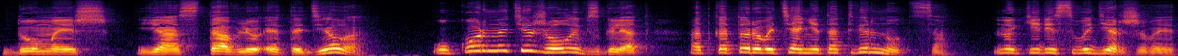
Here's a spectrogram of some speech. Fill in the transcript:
Думаешь, я оставлю это дело? У Корна тяжелый взгляд, от которого тянет отвернуться. Но Кирис выдерживает.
